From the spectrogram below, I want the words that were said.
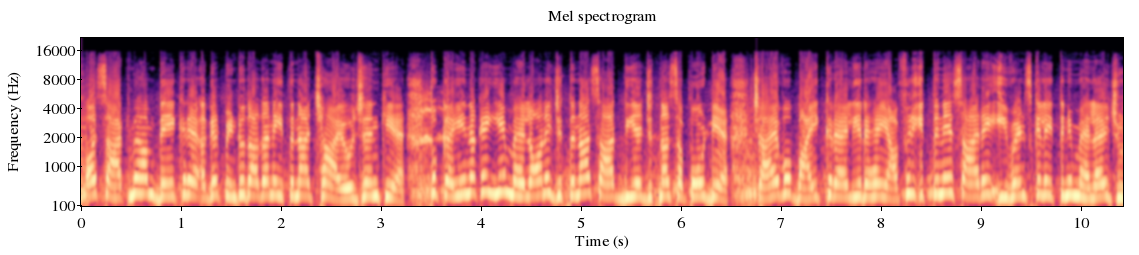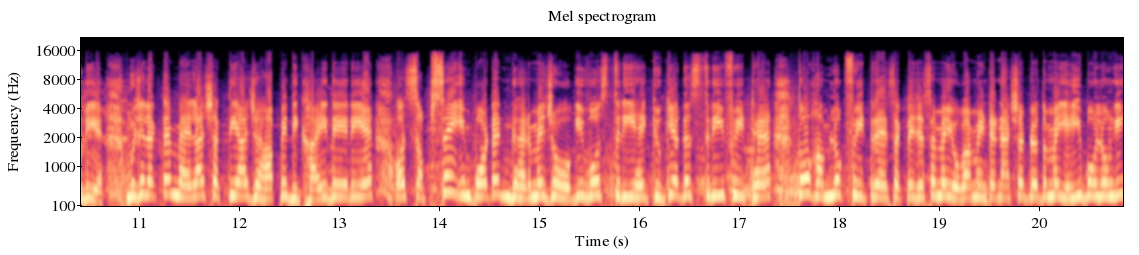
और साथ में हम देख रहे हैं, अगर पिंटू दादा ने इतना अच्छा आयोजन किया है तो कहीं ना कहीं ये महिलाओं ने जितना साथ दिया जितना सपोर्ट दिया चाहे वो बाइक रैली रहे या फिर इतने सारे इवेंट्स के लिए इतनी महिलाएँ जुड़ी है, मुझे लगता है महिला शक्ति आज यहाँ पे दिखाई दे रही है, और सबसे इम्पोर्टेंट घर में जो होगी वो स्त्री है, क्योंकि अगर स्त्री फिट है तो हम लोग फिट रह सकते हैं। जैसे मैं योगा में इंटरनेशनल प्लेयर तो मैं यही बोलूँगी,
